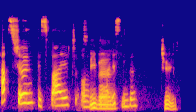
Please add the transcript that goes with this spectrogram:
Hab's schön, bis bald und Liebe. alles Liebe. Tschüss.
